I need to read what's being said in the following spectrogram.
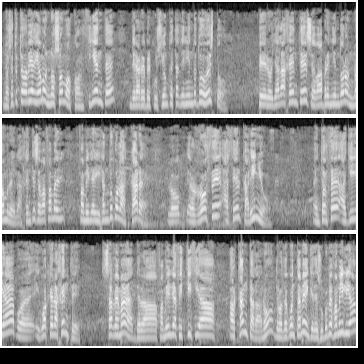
nosotros todavía, digamos, no somos conscientes de la repercusión que está teniendo todo esto. Pero ya la gente se va aprendiendo los nombres, la gente se va famili- familiarizando con las caras. El roce hace el cariño. Entonces, aquí ya, pues, igual que la gente sabe más de la familia ficticia Alcántara, ¿no? De los de Cuéntame, que de su propia familia,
